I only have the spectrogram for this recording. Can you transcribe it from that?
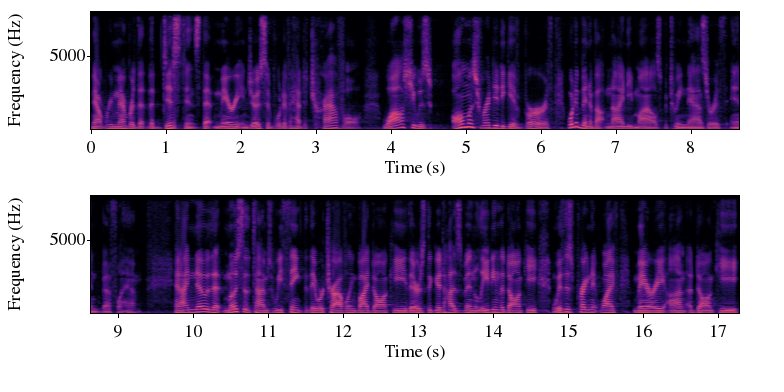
Now, remember that the distance that Mary and Joseph would have had to travel while she was almost ready to give birth would have been about 90 miles between Nazareth and Bethlehem. And I know that most of the times we think that they were traveling by donkey. There's the good husband leading the donkey with his pregnant wife, Mary, on a donkey.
